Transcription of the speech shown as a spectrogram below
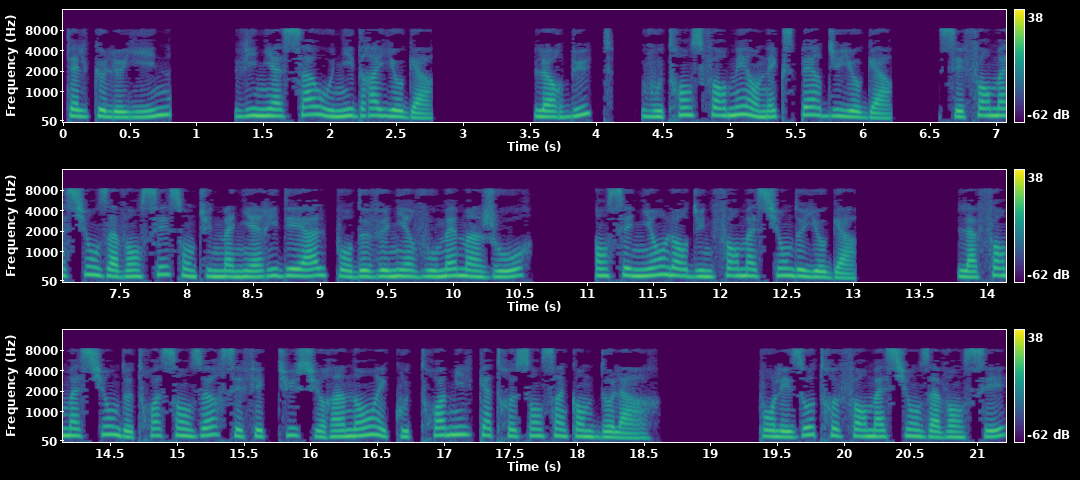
tels que le yin, vinyasa ou nidra yoga. Leur but, vous transformer en expert du yoga. Ces formations avancées sont une manière idéale pour devenir vous-même un jour, enseignant lors d'une formation de yoga. La formation de 300 heures s'effectue sur un an et coûte 3450 dollars. Pour les autres formations avancées,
